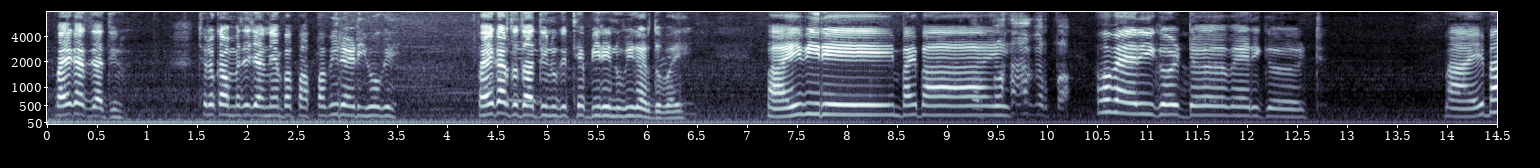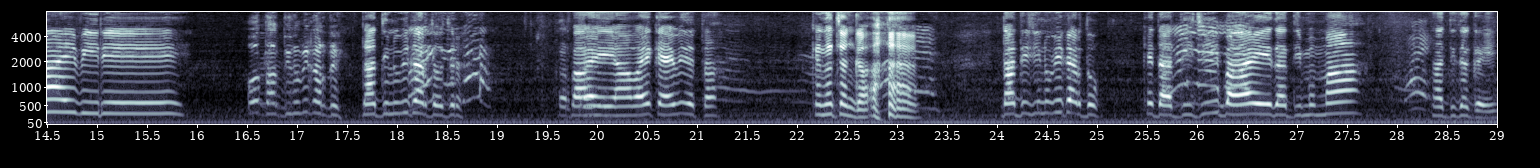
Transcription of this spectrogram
ਬਾਏ ਕਰ ਦਾਦੀ ਨੂੰ। ਚਲੋ ਕੰਮ ਤੇ ਜਾਂਦੇ ਆਪਾਂ ਪਾਪਾ ਵੀ ਰੈਡੀ ਹੋ ਗਏ। ਬਾਏ ਕਰ ਦੋ ਦਾਦੀ ਨੂੰ ਕਿੱਥੇ ਵੀਰੇ ਨੂੰ ਵੀ ਕਰ ਦੋ ਬਾਏ। ਬਾਏ ਵੀਰੇ bye bye. Oh very good very good bye bye ਵੀਰੇ। ਉਹ ਦਾਦੀ ਨੂੰ ਵੀ ਕਰ ਦੇ। ਦਾਦੀ ਨੂੰ ਵੀ ਕਰ ਦੋ ਉਧਰ। ਬਾਏ ਹਾਂ ਬਾਏ ਕਹਿ ਵੀ ਦਿੱਤਾ। ਕਹਿੰਦਾ ਚੰਗਾ। ਦਾਦੀ ਜੀ ਨੂੰ ਵੀ ਕਰ ਦੋ ਕਿ ਦਾਦੀ ਜੀ ਬਾਏ ਦਾਦੀ ਮੰਮਾ। ਦਾਦੀ ਤਾਂ ਗਏ।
